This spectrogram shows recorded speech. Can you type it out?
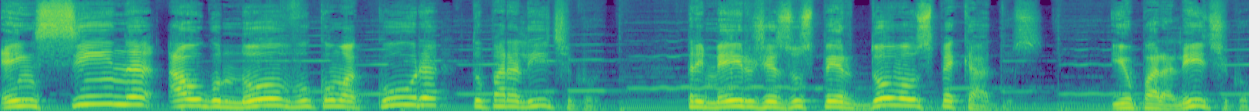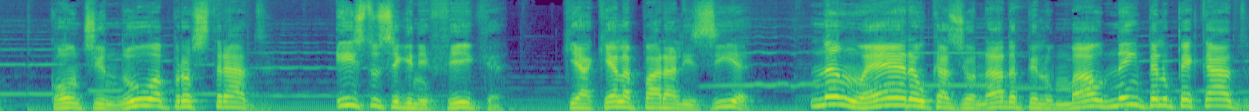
ensina algo novo com a cura do paralítico. Primeiro, Jesus perdoa os pecados e o paralítico continua prostrado. Isto significa que aquela paralisia não era ocasionada pelo mal nem pelo pecado.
